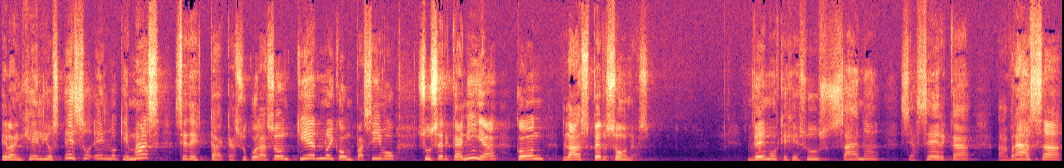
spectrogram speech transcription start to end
evangelios, eso es lo que más se destaca, su corazón tierno y compasivo, su cercanía con las personas. Vemos que Jesús sana, se acerca, abraza,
